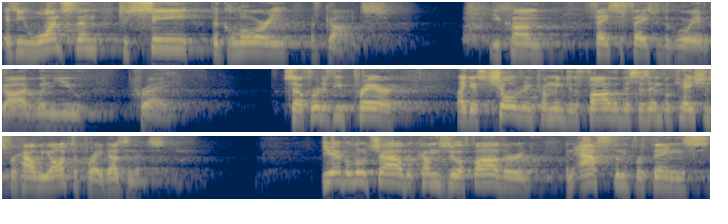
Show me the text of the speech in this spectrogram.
is he wants them to see the glory of God. You come face to face with the glory of God when you pray. So, if we're to view prayer like as children coming to the Father, this has implications for how we ought to pray, doesn't it? You have a little child that comes to a father and asks them for things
